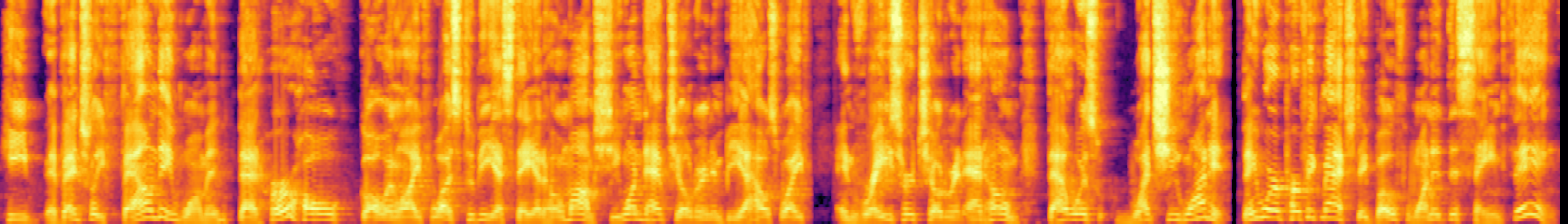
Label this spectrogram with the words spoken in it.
he eventually found a woman that her whole goal in life was to be a stay at home mom. She wanted to have children and be a housewife and raise her children at home. That was what she wanted. They were a perfect match. They both wanted the same thing.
